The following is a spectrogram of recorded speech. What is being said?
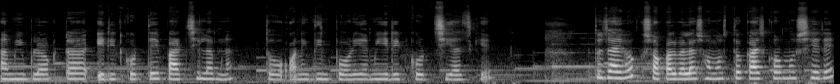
আমি ব্লগটা এডিট করতেই পারছিলাম না। তো অনেক দিন পরেই আমি এডিট করছি আজকে। তো যাই হোক, সকালবেলা সমস্ত কাজকর্ম সেরে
